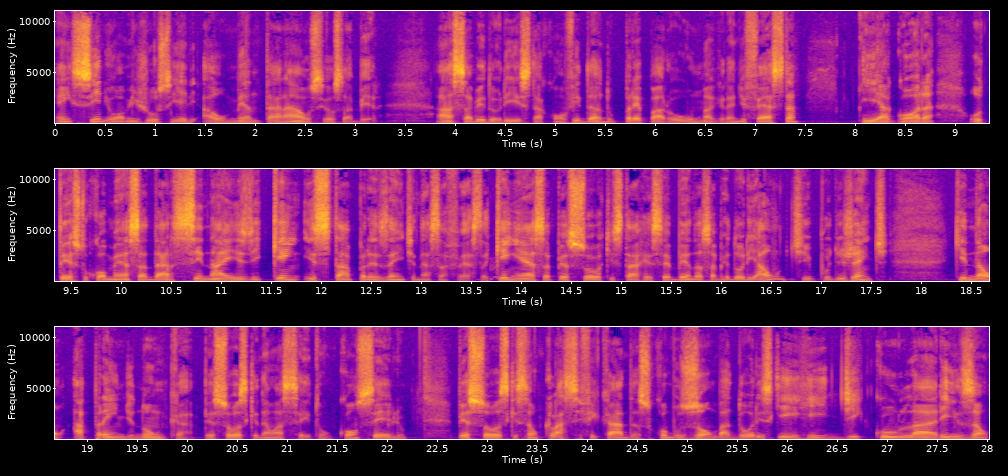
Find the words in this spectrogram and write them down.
Ensine o homem justo e ele aumentará o seu saber. A sabedoria está convidando, preparou uma grande festa e agora o texto começa a dar sinais de quem está presente nessa festa. Quem é essa pessoa que está recebendo a sabedoria? Há um tipo de gente que não aprende nunca, pessoas que não aceitam conselho, pessoas que são classificadas como zombadores que ridicularizam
